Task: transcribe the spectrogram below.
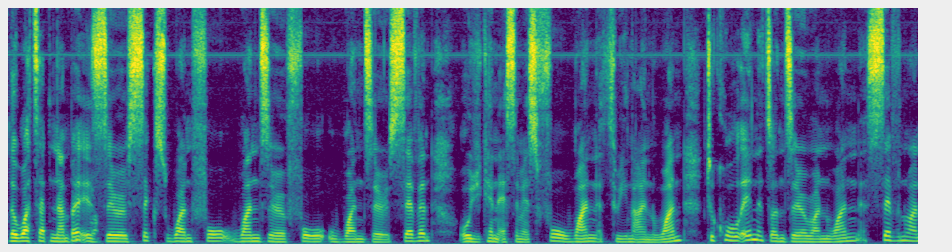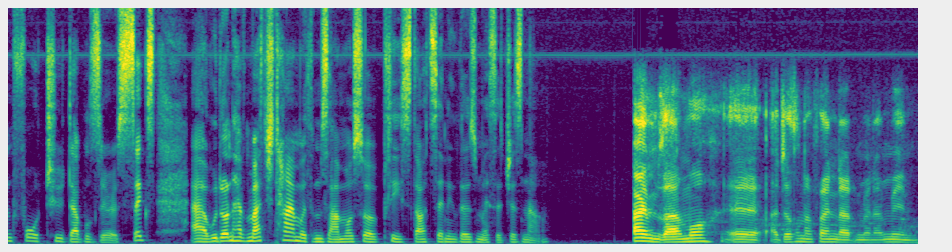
The WhatsApp number is 0614104107 or you can SMS 41391 to call in. It's on 011 714 uh, We don't have much time with Mzamo, so please start sending those messages now. Hi, Mzamo. Uh, I just want to find out, man. I mean,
